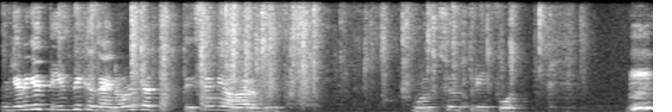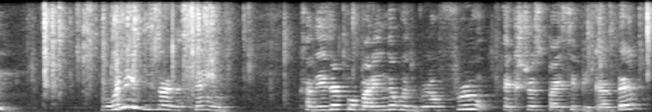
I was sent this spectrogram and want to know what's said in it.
I'm gonna get these because I noticed that they sent me a lot of these. One, two, three, four. One of these are the same. Because these are pulparindo with real fruit, extra spicy picante.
